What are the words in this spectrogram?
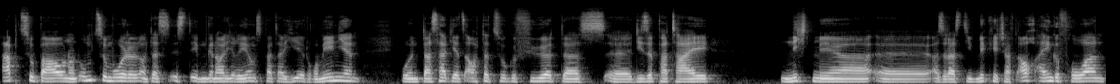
abzubauen und umzumodeln. Und das ist eben genau die Regierungspartei hier in Rumänien. Und das hat jetzt auch dazu geführt, dass äh, diese Partei nicht mehr, äh, also dass die Mitgliedschaft auch eingefroren.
